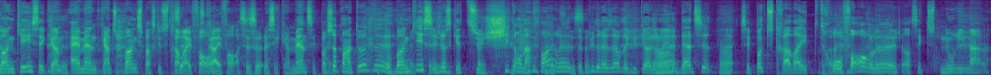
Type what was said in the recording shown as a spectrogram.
bunker, c'est comme, hey man, quand tu bunks, c'est parce que tu travailles tu fort. travailles fort, c'est ça. Là, c'est comme, man, c'est pas ça pantoute, là. Bunker, c'est juste que tu chies ton affaire, là. T'as plus de réserve de glycogène, Ouais. that's it. Ouais. C'est pas que tu travailles trop fort, là. Genre, c'est que tu te nourris mal.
